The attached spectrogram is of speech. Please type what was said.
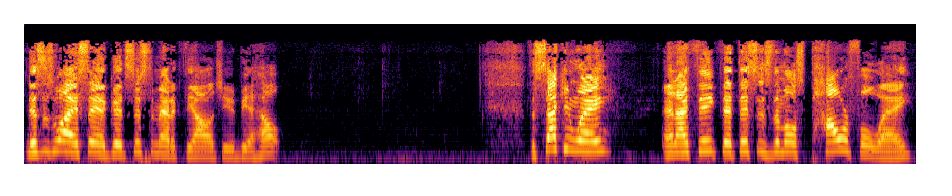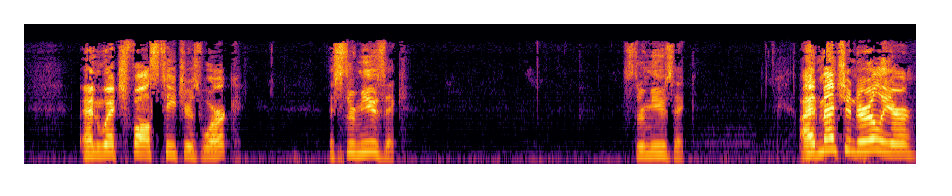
This is why I say a good systematic theology would be a help. The second way, and I think that this is the most powerful way in which false teachers work, is through music. It's through music. I had mentioned earlier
